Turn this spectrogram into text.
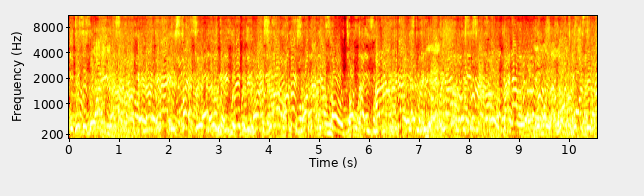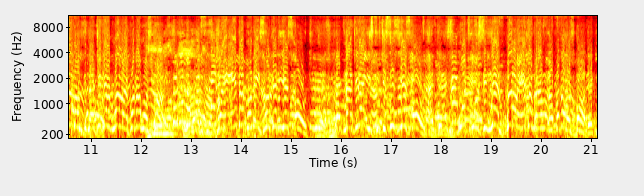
This is why Nigeria is first. My senior brother is 100 years old. Nigeria is 55 years old. What was the name of the Nigerian when my brother was born? My elder brother is 100 years old. Nigeria is 56 years old. Brother brother was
